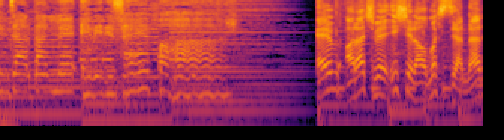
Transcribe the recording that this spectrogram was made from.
Interben'le eviniz hep bahar Ev, araç ve iş yeri almak isteyenler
